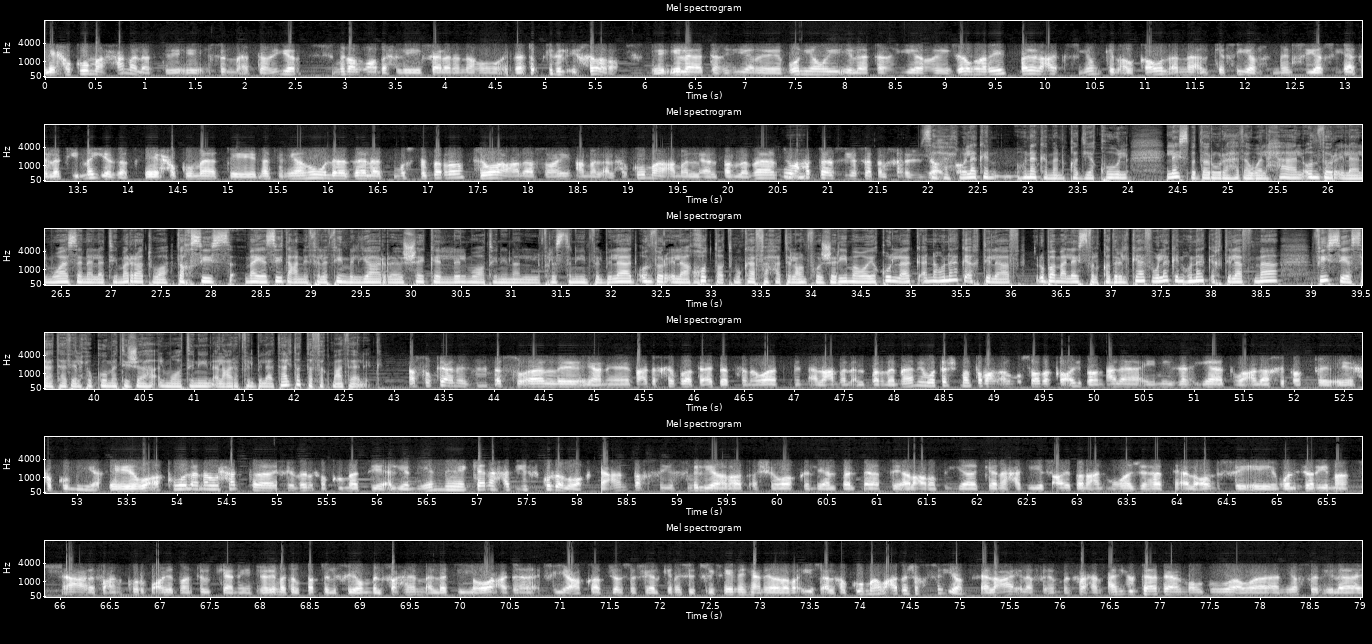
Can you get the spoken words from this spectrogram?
لحكومة حملت اسم التغيير من الواضح لي فعلا أنه إذا تمكن الاشاره إلى تغيير بنيوي إلى تغيير جوهري بل العكس يمكن القول أن الكثير من السياسيات التي ميزت حكومات نتنياهو لا زالت مستمرة سواء على صعيد عمل الحكومة عمل البرلمان وحتى السياسات الخارجية صحيح ولكن هناك من قد يقول ليس بالضرورة هذا هو الحال انظر إلى الموازنة التي مرت وتخصيص ما يزيد عن 30 مليار شيكل للمواطنين الفلسطينيين في البلاد. انظر إلى إلى خطة مكافحة العنف والجريمة ويقول لك أن هناك اختلاف ربما ليس في القدر الكافي ولكن هناك اختلاف ما في سياسات هذه الحكومة تجاه المواطنين العرب في البلاد هل تتفق مع ذلك؟ استطيع ان أجيب السؤال يعني بعد خبرة عدة سنوات من العمل البرلماني وتشمل طبعا المصادقه أيضا على ميزانيات وعلى خطط حكومية. وأقول أنه حتى في ظل حكومة اليمين كان حديث كل الوقت عن تخصيص مليارات الشواقل للبلدات العربية كان حديث أيضا عن مواجهة العنف والجريمة. أعرف عن قرب أيضا تلك يعني جريمة القتل في أم الفحم التي وعد في عقاب جلسة في الكنيسة في حينه يعني رئيس الحكومة وعد شخصيا. العائلة في ام الفحم أن يتابع الموضوع وأن يصل إلى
